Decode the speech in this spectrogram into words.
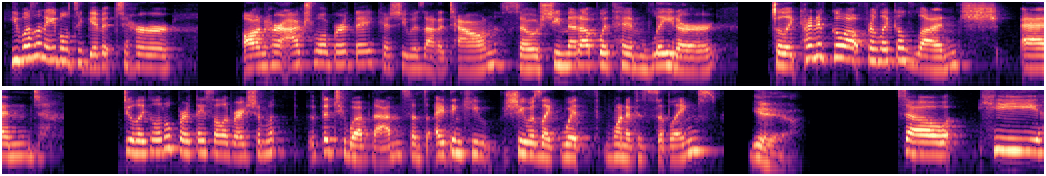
he wasn't able to give it to her on her actual birthday because she was out of town. So she met up with him later to like kind of go out for like a lunch and do like a little birthday celebration with the two of them since I think he she was like with one of his siblings. Yeah. So he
